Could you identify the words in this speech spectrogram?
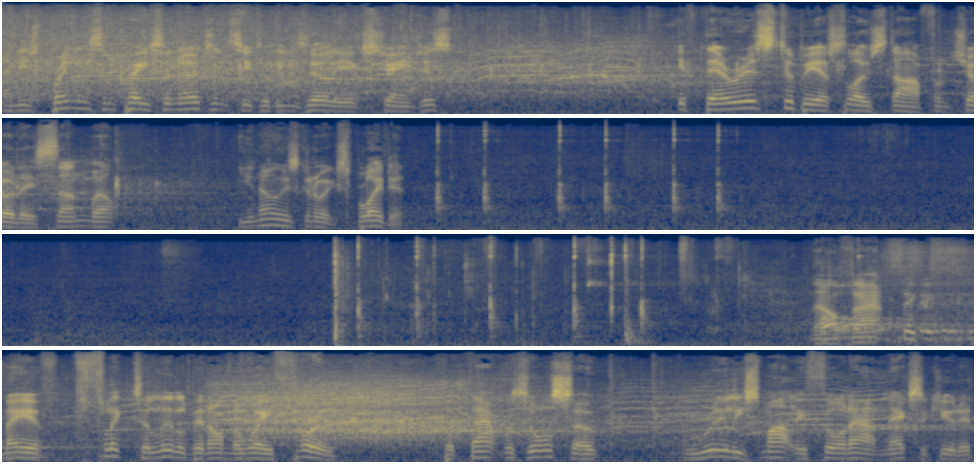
And he's bringing some pace and urgency to these early exchanges. If there is to be a slow start from Cho Daeseong, well, you know he's going to exploit it. Now that may have flicked a little bit on the way through, but that was also really smartly thought out and executed.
